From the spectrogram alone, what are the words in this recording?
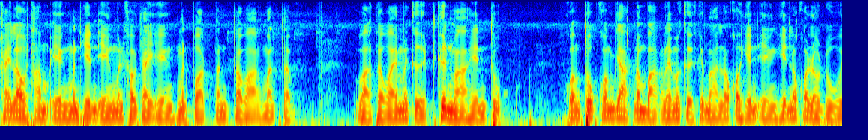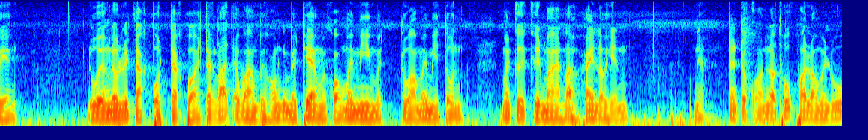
ใครเราทำเองมันเห็นเองมันเข้าใจเอง มันปลอดมันตะว่างมันตะวางตะไว้มันเกิดขึ้นมาเห็นทุกความทุกข์ความยากลำบากอะไรมันเกิดขึ้นมาเราก็เห็นเอง เห็นแล้วก็เราดูเอง ดูเองเรารู้จักปลดจักปล่อยจักละจักวางเป็นของที่ไม่เที่ยงเป็นของไม่มีตัวไม่มีตน มันเกิดขึ้นมาแล้วให้เราเห็น เนี่ยตั้งแต่ก่อนเราทุกข์เพราะเราไม่รู้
